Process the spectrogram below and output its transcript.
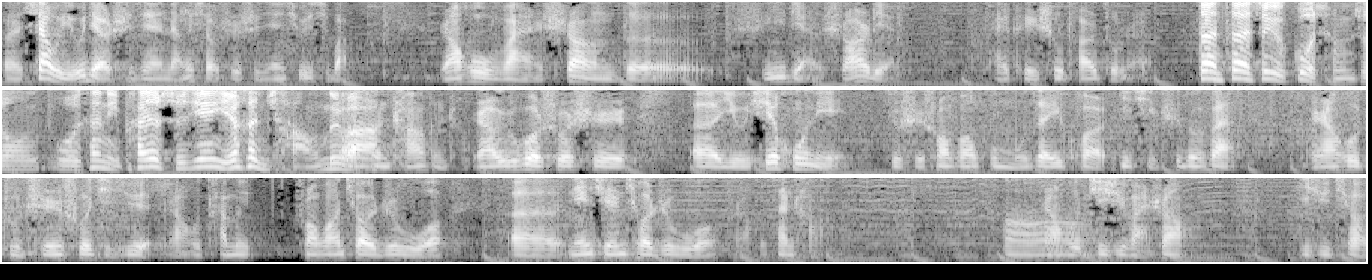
呃下午有点时间，两个小时时间休息吧，然后晚上的十一点、十二点才可以收摊儿走人，但在这个过程中，我看你拍的时间也很长，对吧？啊很长很长。然后如果说是呃有些婚礼，就是双方父母在一块儿一起吃顿饭，然后主持人说几句，然后他们双方跳一支舞，呃年轻人跳支舞，然后散场。啊然后继续晚上继续跳。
